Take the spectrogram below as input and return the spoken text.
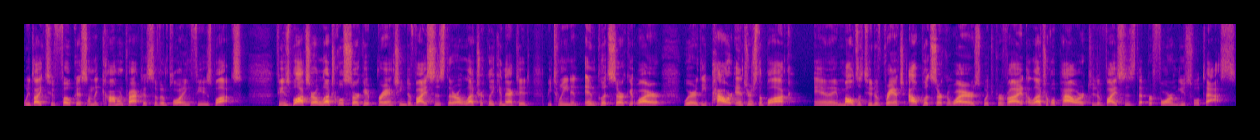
we'd like to focus on the common practice of employing fuse blocks. Fuse blocks are electrical circuit branching devices that are electrically connected between an input circuit wire where the power enters the block and a multitude of branch output circuit wires which provide electrical power to devices that perform useful tasks.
